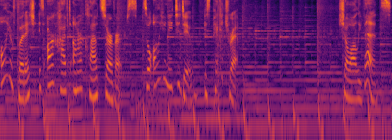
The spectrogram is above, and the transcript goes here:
All your footage is archived on our cloud servers, so all you need to do is pick a trip, show all events,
